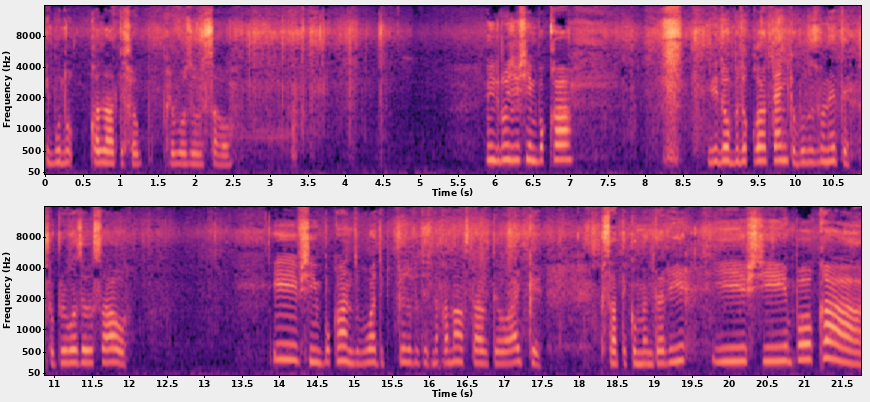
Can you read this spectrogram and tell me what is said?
І буду казати, щоб привозили сало. Ну і друзі, всім пока. Відео буде коротеньке, буду дзвонити, щоб привозили сало. І всім пока. Не забувайте підписуватись на канал, ставити лайки, писати коментарі. І всім пока!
